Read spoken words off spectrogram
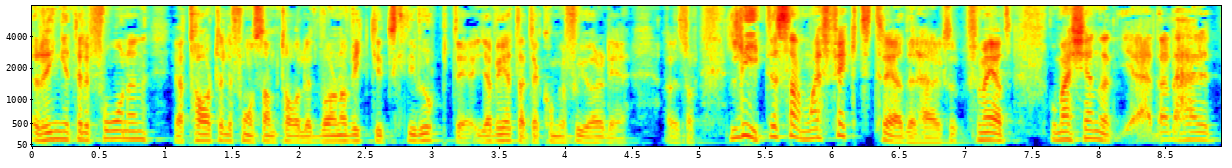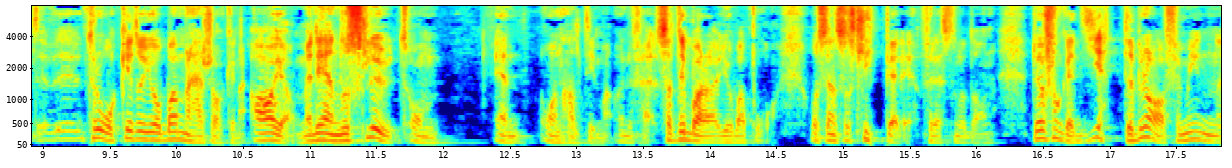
ringer telefonen, jag tar telefonsamtalet, var det något viktigt, skriv upp det. Jag vet att jag kommer få göra det. Alltså, lite samma effekt träder här för mig. att Om man känner att jädrar, det här är eh, tråkigt att jobba med de här sakerna. Ja, ja, men det är ändå slut om en och en halv timme ungefär. Så att det är bara att jobba på. Och sen så slipper jag det för resten av dagen. Det har funkat jättebra för, min,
